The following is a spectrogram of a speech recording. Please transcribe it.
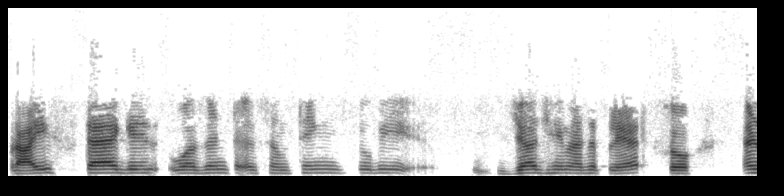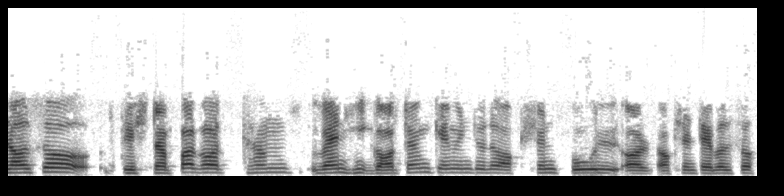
price tag is, wasn't something to be judge him as a player. So and also Krishnappa Gautam when he Gautam came into the auction pool or auction table. So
